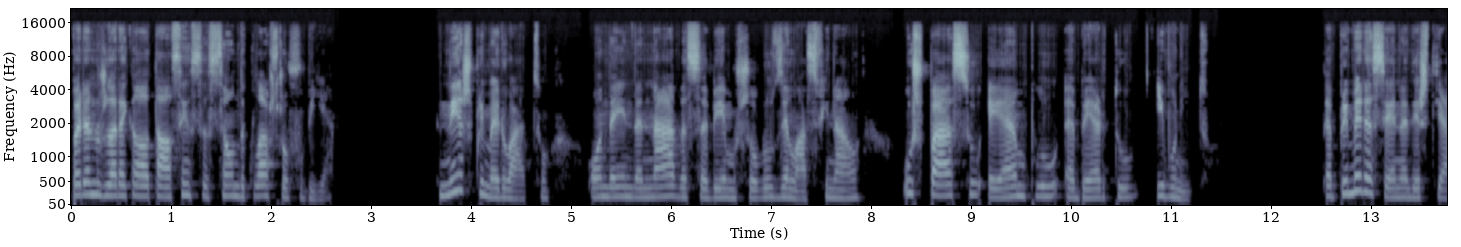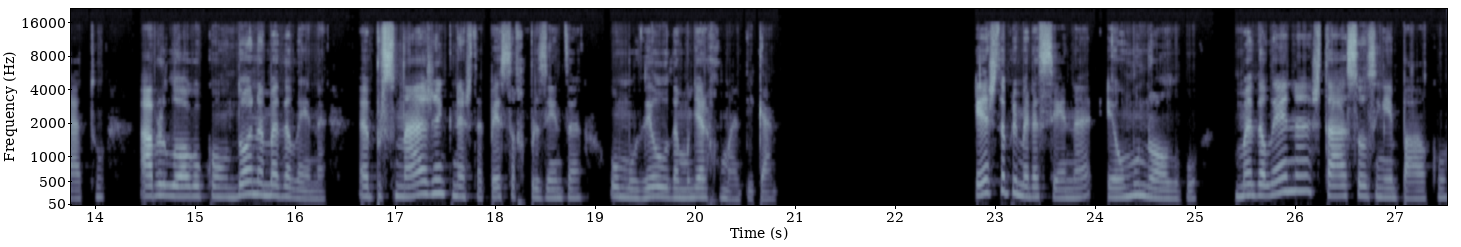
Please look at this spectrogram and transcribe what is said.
para nos dar aquela tal sensação de claustrofobia. Neste primeiro ato, onde ainda nada sabemos sobre o desenlace final, o espaço é amplo, aberto e bonito. A primeira cena deste ato abre logo com Dona Madalena, a personagem que nesta peça representa o modelo da mulher romântica. Esta primeira cena é um monólogo. Madalena está sozinha em palco,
